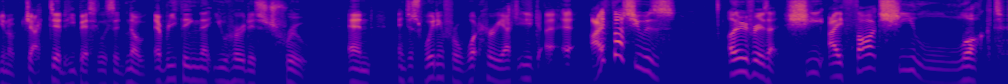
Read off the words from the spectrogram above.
you know, Jack did. He basically said, "No, everything that you heard is true." And and just waiting for what her reaction. I, I, thought she was. Let me rephrase that. She, I thought she looked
